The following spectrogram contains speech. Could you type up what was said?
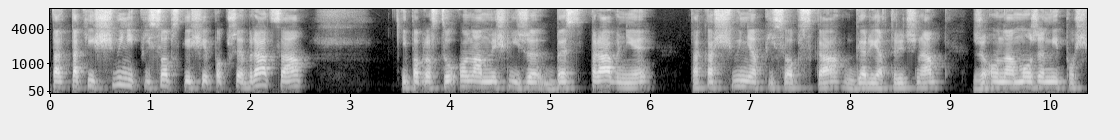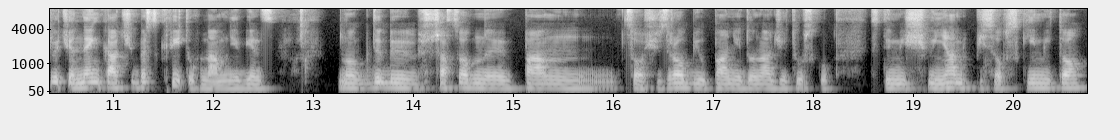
ta, takiej świni pisowskiej się poprzewraca i po prostu ona myśli, że bezprawnie taka świnia pisowska, geriatryczna, że ona może mnie po świecie nękać bez kwitów na mnie, więc no, gdyby szacowny pan coś zrobił, panie Donaldzie Tusku, z tymi świniami pisowskimi, to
